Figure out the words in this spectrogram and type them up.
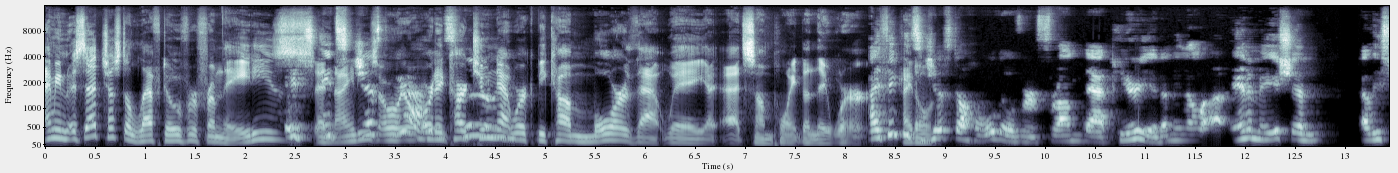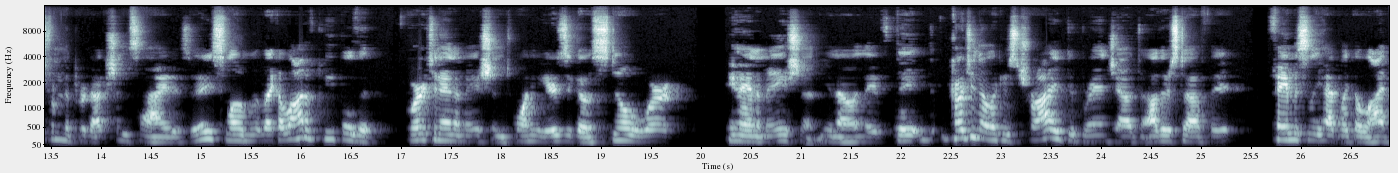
I mean, is that just a leftover from the eighties It's- and it's nineties, just- or yeah, or did Cartoon Network become more that way at, some point than they were? I think it's don't- just a holdover from that period. I mean, uh, animation, at least from the production side, is very slow. Like a lot of people that worked in animation 20 years ago still work in animation, you know, and they've they Cartoon Network has tried to branch out to other stuff. They famously had like a live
